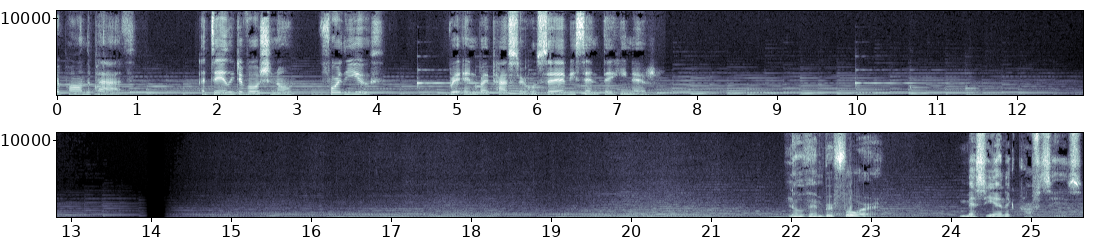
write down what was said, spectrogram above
Upon the Path, a daily devotional for the youth, written by Pastor Jose Vicente Giner. November 4 Messianic Prophecies.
